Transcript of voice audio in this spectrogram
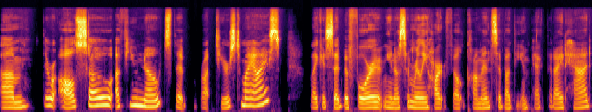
Um, there were also a few notes that brought tears to my eyes. Like I said before, you know, some really heartfelt comments about the impact that I'd had.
